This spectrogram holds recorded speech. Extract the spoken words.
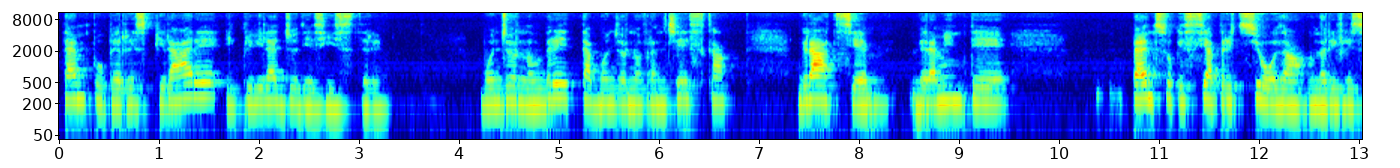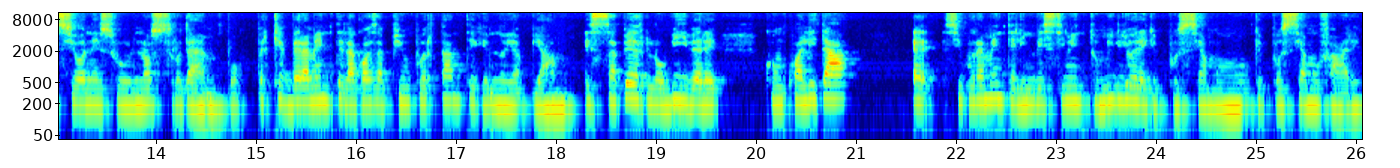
tempo per respirare, il privilegio di esistere. Buongiorno Ombretta, buongiorno Francesca. Grazie, veramente penso che sia preziosa una riflessione sul nostro tempo, perché è veramente la cosa più importante che noi abbiamo e saperlo vivere con qualità è sicuramente l'investimento migliore che possiamo, che possiamo fare.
